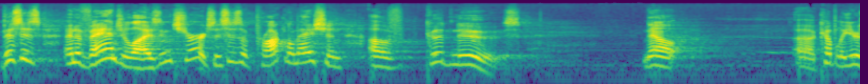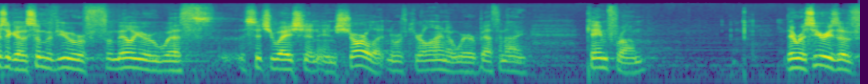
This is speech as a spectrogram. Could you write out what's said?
This is an evangelizing church. This is a proclamation of good news. Now, a couple of years ago, some of you are familiar with the situation in Charlotte, North Carolina, where Beth and I came from. There were a series of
